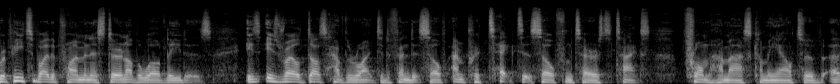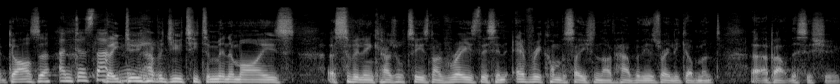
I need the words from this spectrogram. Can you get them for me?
repeated by the Prime Minister and other world leaders, is Israel does have the right to defend itself and protect itself from terrorist attacks from Hamas coming out of uh, Gaza. And does that They mean... do have a duty to minimise uh, civilian casualties, and I've raised this in every conversation I've had with the Israeli government uh, about this issue.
